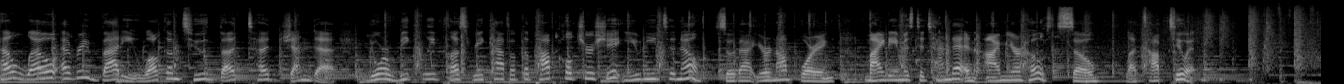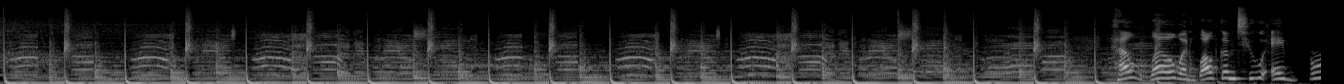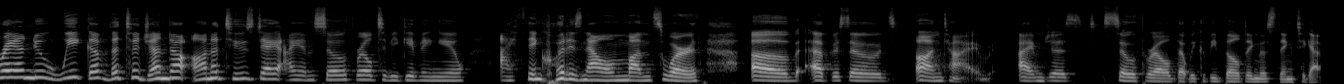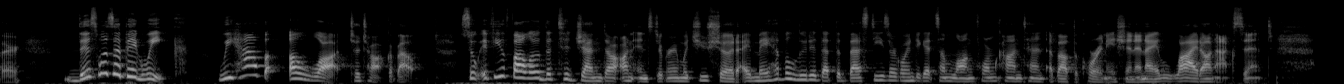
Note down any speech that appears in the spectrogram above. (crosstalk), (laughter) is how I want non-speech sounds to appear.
Hello, everybody. Welcome to the Tagenda, your weekly plus recap of the pop culture shit you need to know so that you're not boring. My name is Tatenda, and I'm your host, so let's hop to it. Hello and welcome to a brand new week of the Tagenda on a Tuesday. I am so thrilled to be giving you, I think, (laughs) what is now a month's worth of episodes on time. I'm just so thrilled that we could be building this thing together. This was a big week. We have a lot to talk about. So, if you follow the Tagenda on Instagram, which you should, I may have alluded that the besties are going to get some long form content about the coronation, and I lied on accident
